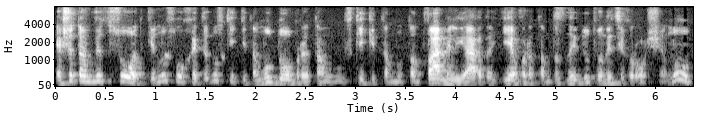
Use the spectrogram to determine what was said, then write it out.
якщо там відсотки, ну слухайте, ну скільки там, ну добре, там скільки там, ну там 2 мільярди євро, там де знайдуть вони ці гроші. Ну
